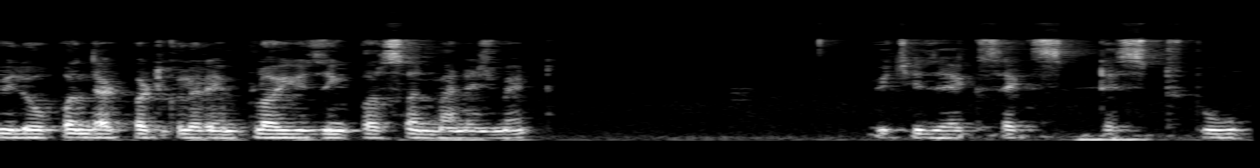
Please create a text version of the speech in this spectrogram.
we'll open that particular employee using person management which is xx test 2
